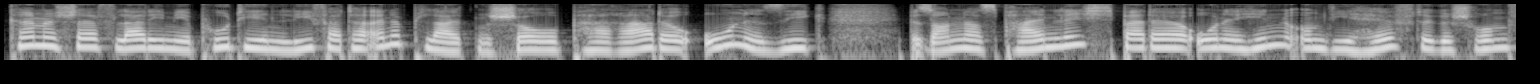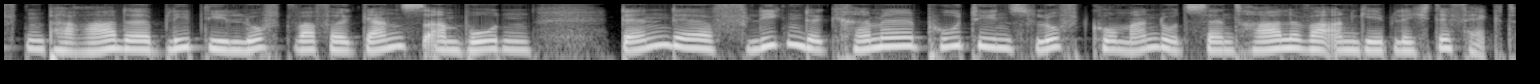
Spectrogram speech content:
Kremlchef Wladimir Putin lieferte eine Pleitenshow, Parade ohne Sieg. Besonders peinlich, bei der ohnehin um die Hälfte geschrumpften Parade blieb die Luftwaffe ganz am Boden, denn der fliegende Kreml, Putins Luftkommandozentrale, war angeblich defekt.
